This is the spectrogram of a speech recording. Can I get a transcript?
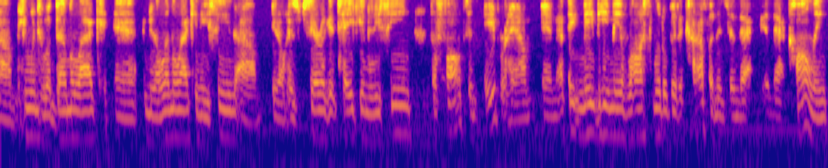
um, he went to Abimelech and you know Elimelech, and he seen um, you know his Sarah get taken, and he seen the faults in Abraham, and I think maybe he may have lost a little bit of confidence in that in that calling,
